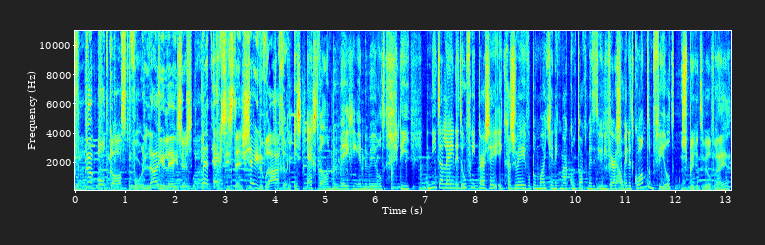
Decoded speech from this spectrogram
De podcast voor luie lezers met existentiële vragen. Er is echt wel een beweging in de wereld die niet alleen, het hoeft niet per se, ik ga zweven op een matje en ik maak contact met het universum Nou. in het quantum field. Spiritueel vrije?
